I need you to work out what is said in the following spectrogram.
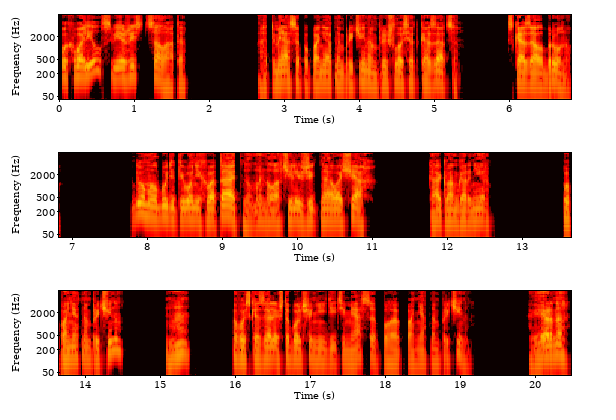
похвалил свежесть салата. «От мяса по понятным причинам пришлось отказаться», — сказал Бруно. Думал, будет его не хватать, но мы наловчились жить на овощах. Как вам гарнир? По понятным причинам? М? Вы сказали, что больше не едите мясо по понятным причинам. Верно.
